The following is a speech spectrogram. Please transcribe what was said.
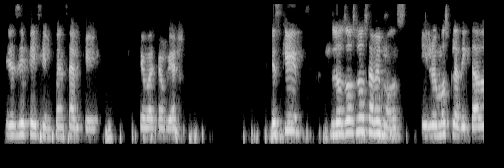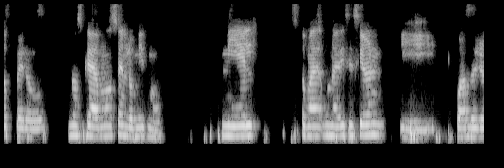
es difícil pensar que, que va a cambiar. Es que los dos lo sabemos y lo hemos platicado, pero nos quedamos en lo mismo. Ni él toma una decisión y cuando yo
